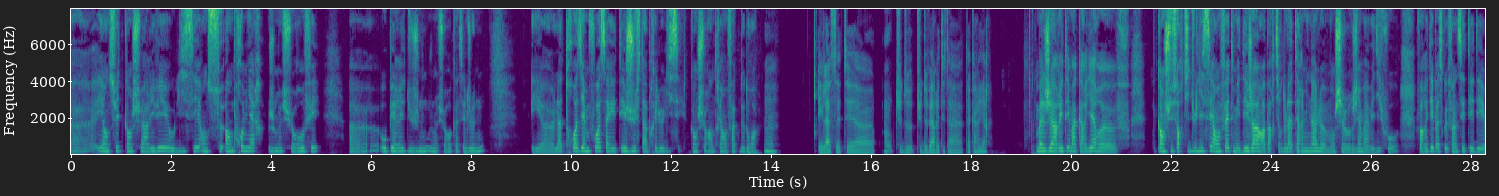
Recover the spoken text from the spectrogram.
Euh, et ensuite, quand je suis arrivée au lycée en, en première, je me suis refait euh, opérer du genou, je me suis recassé le genou. Et euh, la troisième fois, ça a été juste après le lycée, quand je suis rentrée en fac de droit. Mmh. Et là, c'était. euh, tu, tu devais arrêter ta carrière? Bah, j'ai arrêté ma carrière euh, quand je suis sortie du lycée en fait, mais déjà à partir de la terminale, euh, mon chirurgien m'avait dit faut faut arrêter parce que enfin c'était des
